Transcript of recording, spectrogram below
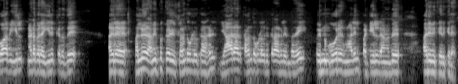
கோவையில் நடைபெற இருக்கிறது. அதில் பல்வேறு அமைப்புகள் கலந்து கொள்ளிருக்கிறார்கள். யார் யார் கலந்து கொள்ள இருக்கிறார்கள் என்பதை இன்னும் ஓரிரு நாளில் பட்டியல் நான் வந்து அறிவிக்க இருக்கிறேன்.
